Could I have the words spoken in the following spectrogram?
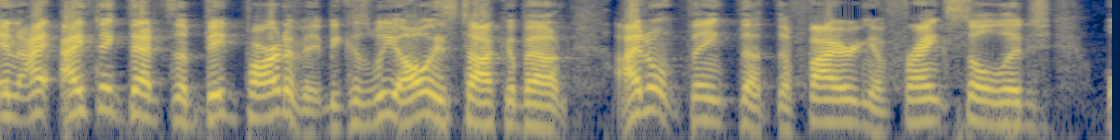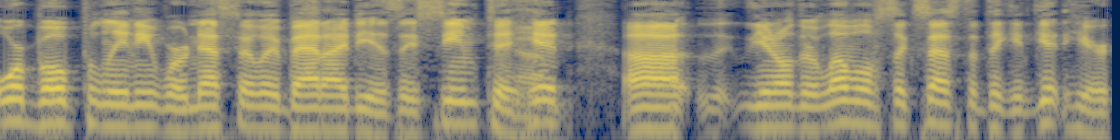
and I, I think that's a big part of it because we always talk about, I don't think that the firing of Frank Solich or Bo Pelini were necessarily bad ideas. They seemed to yeah. hit, uh, you know, their level of success that they could get here.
